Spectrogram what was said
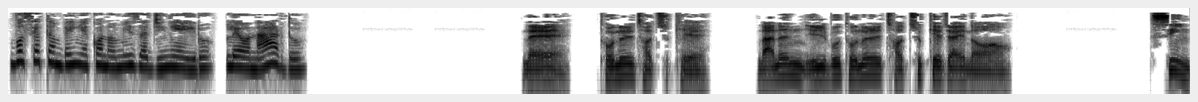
você também economiza dinheiro, Leonardo? 네, 돈을 저축해. 나는 일부 돈을 저축계좌에 넣어. Sim,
